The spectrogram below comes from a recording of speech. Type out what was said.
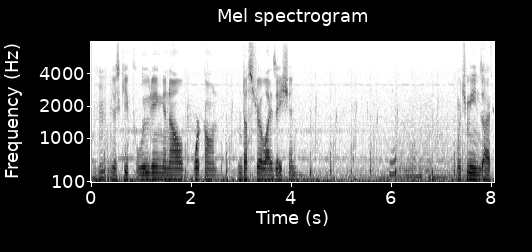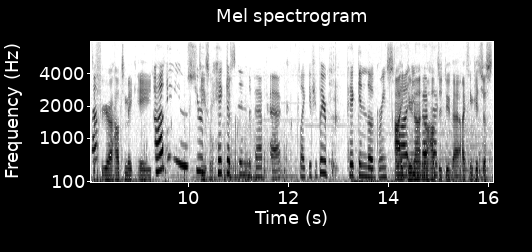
hmm Just keep looting and I'll work on industrialization. Which means I have to figure out how to make a. How do you use your Diesel pick that's in the backpack? Like if you put your pick in the green slot. I do not know how to do that. I think it's just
